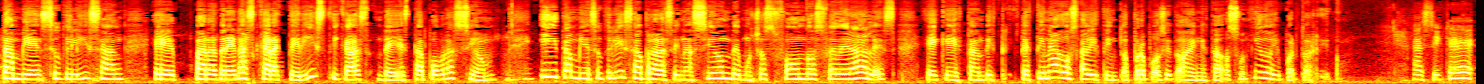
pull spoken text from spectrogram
También se utilizan eh, para tener las características de esta población y también se utiliza para la asignación de muchos fondos federales eh, que están destinados a distintos propósitos en Estados Unidos y Puerto Rico. Así que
